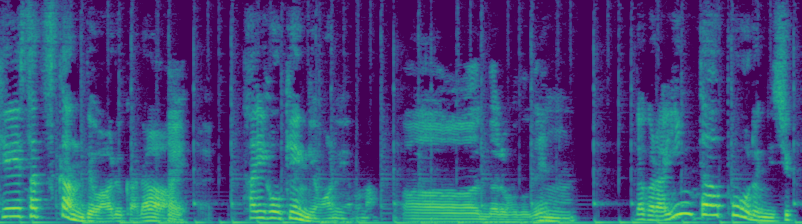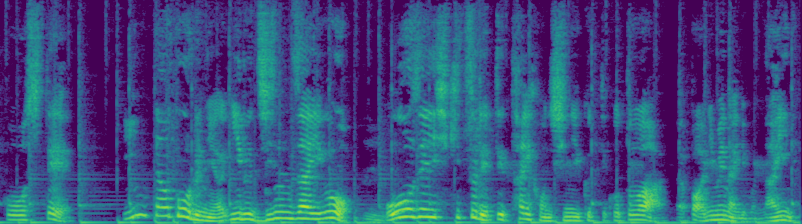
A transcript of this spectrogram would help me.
警察官ではあるから、はいはい。逮捕権限はあるんやろな。ああ、なるほどね。うん。だから、インターポールに出向して、インターポールにいる人材をうん大勢引き連れて逮捕にしに行くってことは、やっぱアニメ内にもないねん。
